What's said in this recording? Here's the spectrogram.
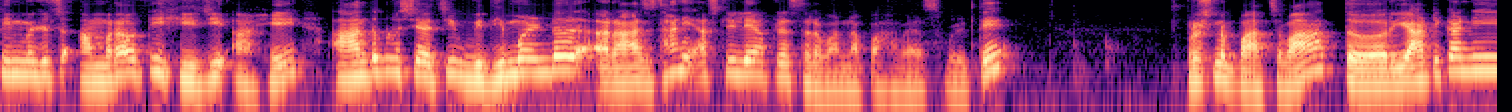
तीन म्हणजेच अमरावती ही जी आहे आंध्र प्रदेशाची विधिमंडळ राजधानी असलेली आपल्या सर्वांना पाहाव्यास मिळते. प्रश्न पाचवा तर या ठिकाणी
